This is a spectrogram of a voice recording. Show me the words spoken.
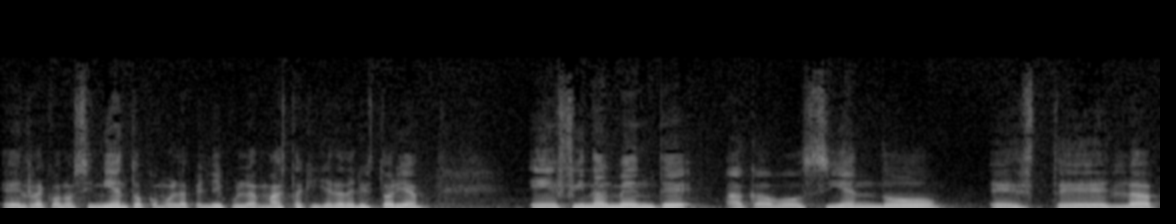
el reconocimiento como la película más taquillera de la historia y finalmente acabó siendo este, la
